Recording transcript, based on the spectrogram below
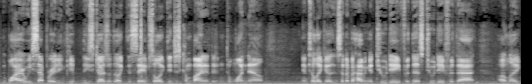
why are we separating? People, these guys are like the same, so like they just combine it into one now, into like a, instead of having a two day for this, two day for that on like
